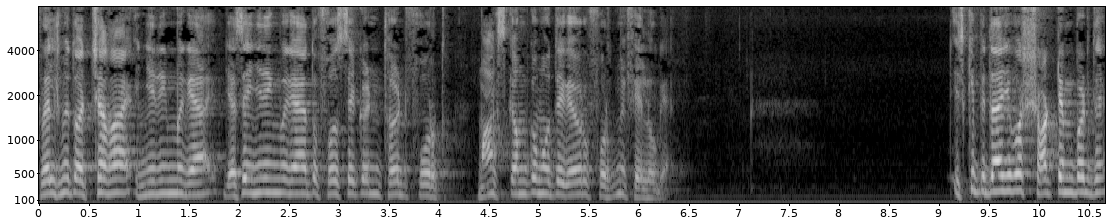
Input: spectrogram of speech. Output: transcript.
ट्वेल्थ में तो अच्छा था इंजीनियरिंग में गया। जैसे इंजीनियरिंग में गया तो first second third fourth marks कम कम होते गए और फोर्थ में फेल हो गया। इसके पिताजी बहुत शॉर्ट टेम्पर्ड थे,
